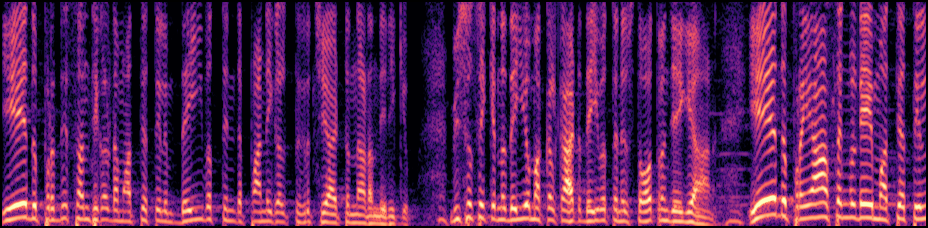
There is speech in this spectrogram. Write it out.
ഏത് പ്രതിസന്ധികളുടെ മധ്യത്തിലും ദൈവത്തിന്റെ പണികൾ തീർച്ചയായിട്ടും നടന്നിരിക്കും. വിശ്വസിക്കുന്ന ദൈവമക്കൾക്കായിട്ട് ദൈവത്തിന് സ്തോത്രം ചെയ്യുകയാണ്. ഏത് പ്രയാസങ്ങളുടെയും മധ്യത്തിൽ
